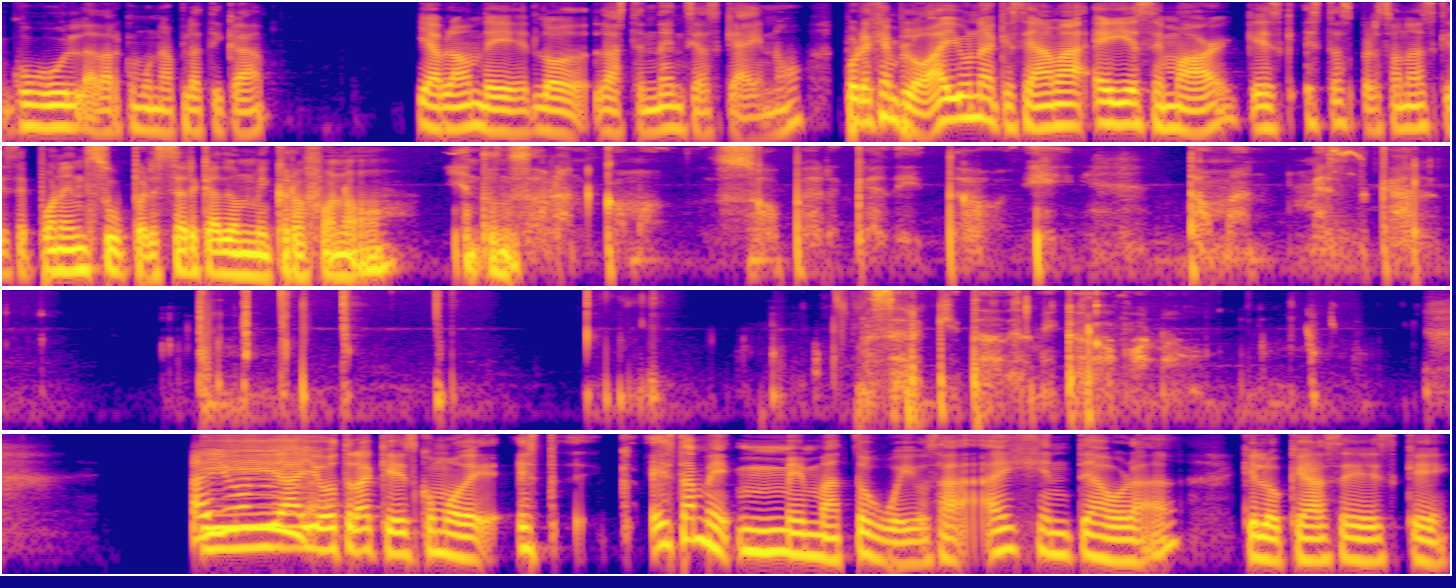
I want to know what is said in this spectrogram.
Google a dar como una plática y hablaron de lo- las tendencias que hay, ¿no? Por ejemplo, hay una que se llama ASMR, que es estas personas que se ponen súper cerca de un micrófono y entonces hablan como súper quedito y toman mezcal. Cerquita del micrófono. Hay y un- hay otra que es como de. Esta, esta me, me mató, güey. O sea, hay gente ahora que lo que hace es que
